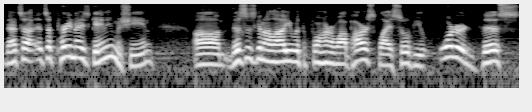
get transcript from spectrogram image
that's a, it's a pretty nice gaming machine. Um, this is going to allow you with the 400 watt power supply. So if you ordered this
